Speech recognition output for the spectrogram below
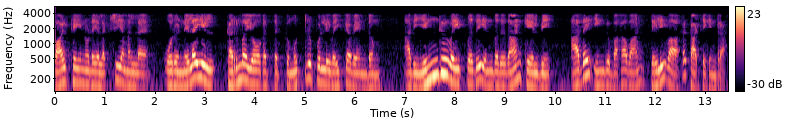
வாழ்க்கையினுடைய லட்சியம் அல்ல ஒரு நிலையில் கர்மயோகத்திற்கு முற்றுப்புள்ளி வைக்க வேண்டும். அது எங்கு வைப்பது என்பதுதான் கேள்வி. அதை இங்கு பகவான் தெளிவாக காட்டுகின்றார்.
